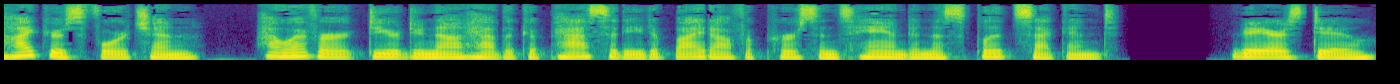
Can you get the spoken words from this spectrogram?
hikers' fortune, however, deer do not have the capacity to bite off a person's hand in a split second. Bears do.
